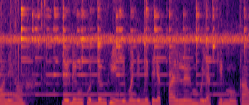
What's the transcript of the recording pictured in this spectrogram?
วันนี้เขาเดี๋ยวดึงผุดดึงผีอยู่มันจะมีแต่อยากไปเลยมันอยากกินมองเก่า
